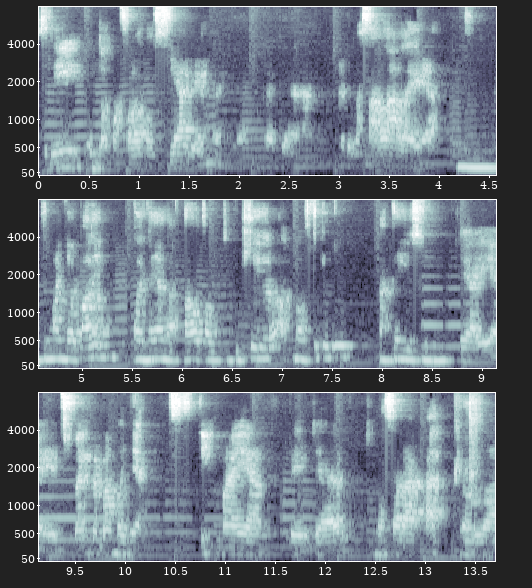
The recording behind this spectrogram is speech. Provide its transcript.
Jadi untuk masalah sosial ya nggak ada nggak ada masalah lah ya. Hmm, cuman ya paling banyak yang nggak tahu kalau dipikir agnostik itu ateis gitu. Ya ya ya cuman memang banyak stigma yang beredar di masyarakat bahwa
